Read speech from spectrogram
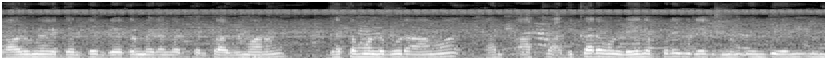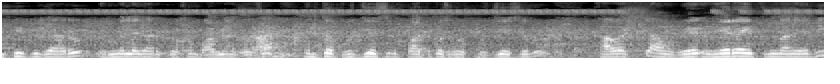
బాలునాయక్ అంటే రేఖా మేడం గారికి ఎంతో అభిమానం. గతంలో కూడా ఆమె అ- అట్లా అధికారం లేనప్పుడే ఎంపీపీ గారు ఎమ్మెల్యే గారి కోసం బాలునాయక్ కోసం ఎంతో కృషి చేశారు పార్టీ కోసం కృషి చేశారు. కాబట్టి ఆమె వేరైతుందనేది వేరే అవుతుందనేది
